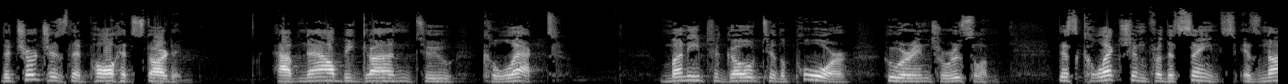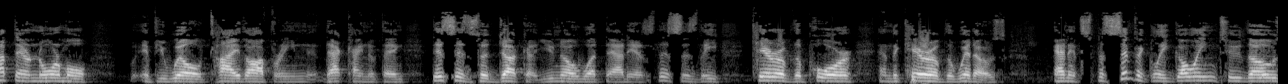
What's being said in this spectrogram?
The churches that Paul had started have now begun to collect money to go to the poor who are in Jerusalem. This collection for the saints is not their normal, if you will, tithe offering, that kind of thing. This is tzedakah. You know what that is. This is the care of the poor and the care of the widows. And it's specifically going to those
